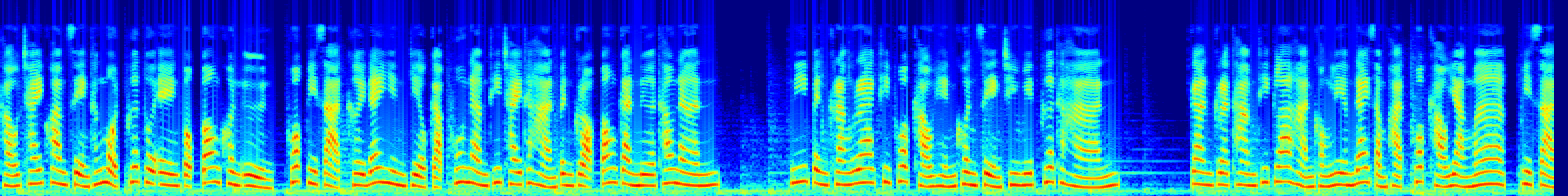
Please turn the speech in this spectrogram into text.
เขาใช้ความเสี่ยงทั้งหมดเพื่อตัวเองปกป้องคนอื่น พวกปีศาจเคยได้ยินเกี่ยวกับผู้นำที่ใช้ทหารเป็นเกราะป้องกันเนื้อเท่านั้น นี่เป็นครั้งแรกที่พวกเขาเห็นคนเสี่ยงชีวิตเพื่อทหาร การกระทำที่กล้าหาญของเลียมได้สัมผัสพวกเขาอย่างมาก ปีศาจ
